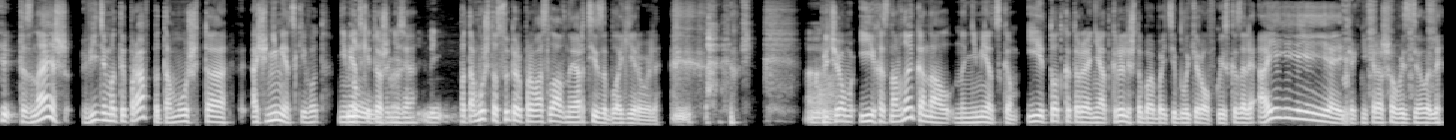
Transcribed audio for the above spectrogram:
Ты знаешь, видимо, ты прав, потому что... А еще немецкий вот. Немецкий ну, тоже нельзя. Потому что суперправославные арти заблокировали. Причем и их основной канал на немецком, и тот, который они открыли, чтобы обойти блокировку, и сказали, ай-яй-яй-яй, как нехорошо вы сделали.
